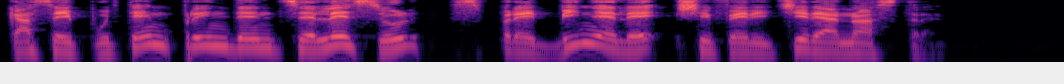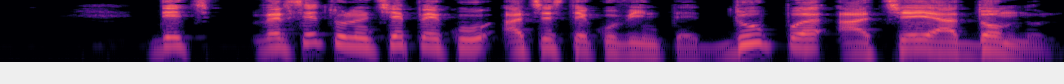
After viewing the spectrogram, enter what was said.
ca să-i putem prinde înțelesul spre binele și fericirea noastră. Deci, versetul începe cu aceste cuvinte. După aceea Domnul.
